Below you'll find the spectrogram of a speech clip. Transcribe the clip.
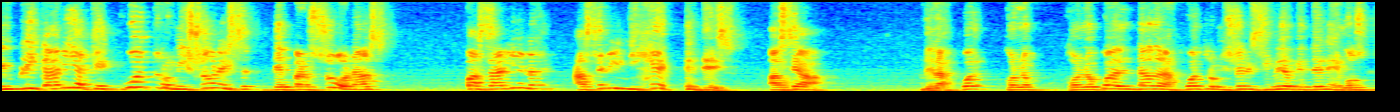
implicaría que 4 millones de personas pasarían a ser indigentes. O sea, de las, con, lo, con lo cual, dadas las 4 millones y medio que tenemos,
